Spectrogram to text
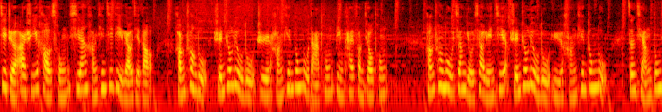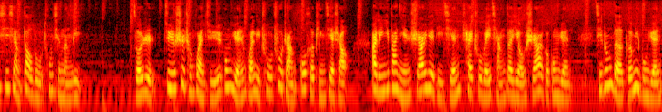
记者二十一号从西安航天基地了解到，航创路神舟六路至航天东路打通并开放交通，航创路将有效连接神舟六路与航天东路。增强东西向道路通行能力。昨日，据市城管局公园管理处处长郭和平介绍，二零一八年十二月底前拆除围墙的有十二个公园，其中的革命公园、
